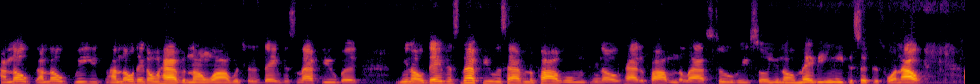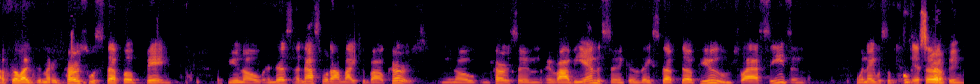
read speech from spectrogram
I know, I know we, I know they don't have Enunwa, which is Davis' nephew, but you know, Davis' nephew is having a problem. You know, had a problem the last two weeks, so you know maybe you need to sit this one out. I feel like Jermaine Kearse will step up big. You know, and that's and that's what I liked about Kearse, You know, Kearse and, and Robbie Anderson because they stepped up huge last season when they were supposed yes, to step in.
